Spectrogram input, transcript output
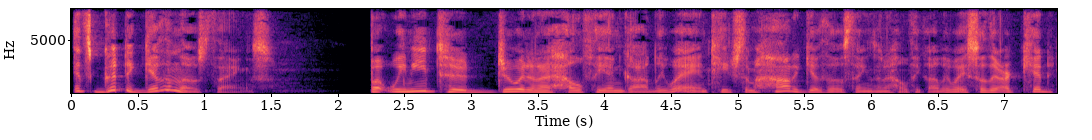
it's good to give them those things, but we need to do it in a healthy and godly way and teach them how to give those things in a healthy, godly way. So that our kid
